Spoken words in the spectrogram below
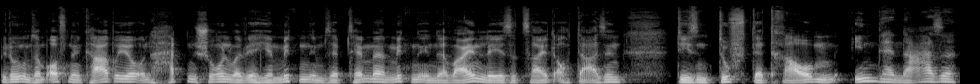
mit unserem offenen Cabrio und hatten schon, weil wir hier mitten im September, mitten in der Weinlesezeit auch da sind, diesen Duft der Trauben in der Nase.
